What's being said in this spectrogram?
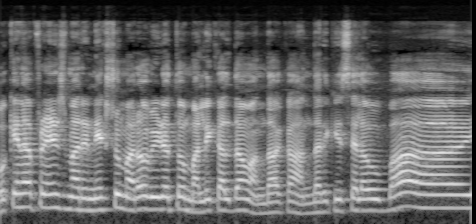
ఓకేనా ఫ్రెండ్స్ మరి నెక్స్ట్ మరో వీడియోతో మళ్ళీ కలుద్దాం. అందాక అందరికీ సెలవు. బాయ్.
